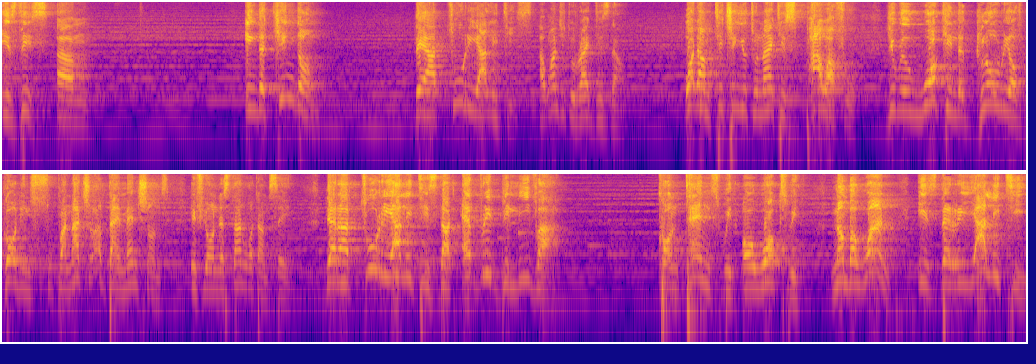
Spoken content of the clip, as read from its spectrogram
is this. Um, in the kingdom, there are two realities. I want you to write this down. What I'm teaching you tonight is powerful. You will walk in the glory of God in supernatural dimensions if you understand what I'm saying. There are two realities that every believer contends with or walks with. Number one is the reality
